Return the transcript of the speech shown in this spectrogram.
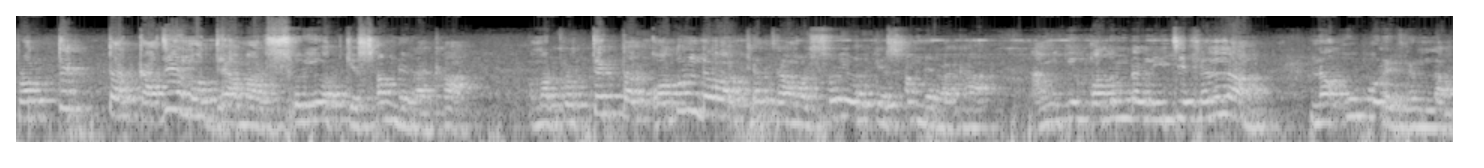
প্রত্যেকটা কাজের মধ্যে আমার শরীয়তকে সামনে রাখা। আমার প্রত্যেকটা কদম দেওয়ার ক্ষেত্রে আমার শরীয়তকে সামনে রাখা। আমি কি কদমটা নিচে ফেললাম না উপরে ফেললাম?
